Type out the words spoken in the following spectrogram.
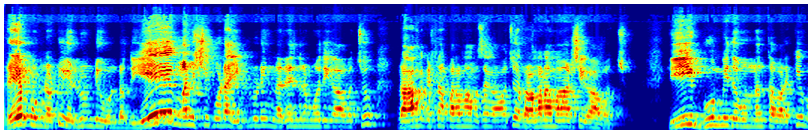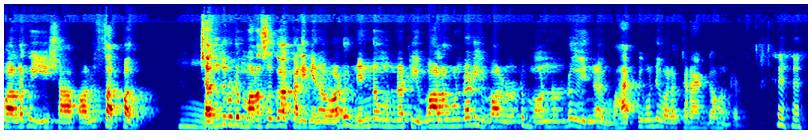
రేపు ఉన్నట్టు ఎల్లుండి ఉండదు. ఏ మనిషి కూడా ఇంక్లూడింగ్ నరేంద్ర మోదీ కావచ్చు రామకృష్ణ పరమహంస కావచ్చు రమణ మహర్షి కావచ్చు ఈ భూమి మీద ఉన్నంత వరకు వాళ్ళకు ఈ శాపాలు తప్పదు. చంద్రుడు మనసుగా కలిగిన వాడు నిన్న ఉన్నట్టు ఇవాళ ఉన్నాడు ఇవాళ ఉన్నట్టు మొన్న ఉండు హ్యాపీగా ఉండి వాడు క్రాక్గా ఉంటాడు.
